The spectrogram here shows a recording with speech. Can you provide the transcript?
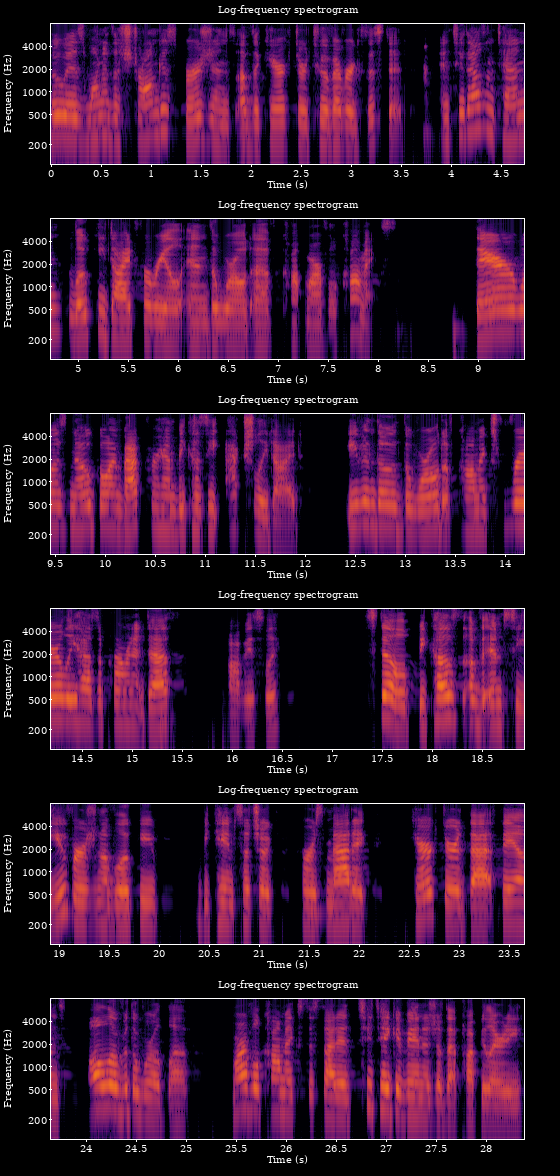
who is one of the strongest versions of the character to have ever existed. In 2010, Loki died for real in the world of Marvel Comics. There was no going back for him because he actually died. Even though the world of comics rarely has a permanent death, obviously. Still, because of the MCU version of Loki became such a charismatic character that fans all over the world love, Marvel Comics decided to take advantage of that popularity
